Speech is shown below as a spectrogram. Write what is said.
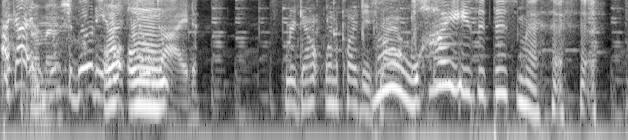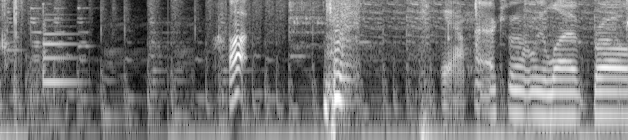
I got invincibility and I still died. We don't want to play these No, maps. why is it this map? ah, Yeah. I accidentally left, bro.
